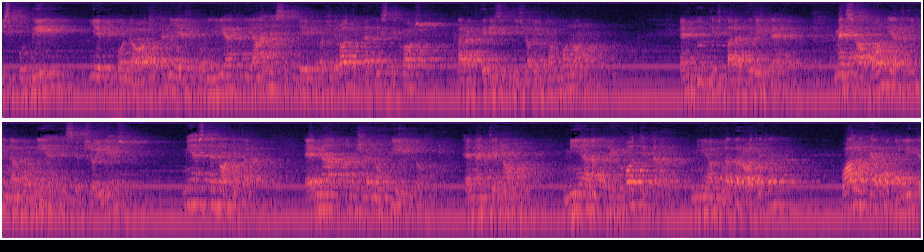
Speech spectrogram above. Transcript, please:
Η σπουδή, η επιπολαιότητα, η ευκολία, η άνεση και η προχειρότητα δυστυχώς χαρακτηρίζει τη ζωή των πολλών. Εν τούτης παρατηρείται μέσα από όλη αυτή την αγωνία της ευζοίας μία στενότητα, ένα ανικανοποίητο, ένα κενό, μία ρηχότητα, μία πλαδαρότητα που άλλοτε αποκαλείται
